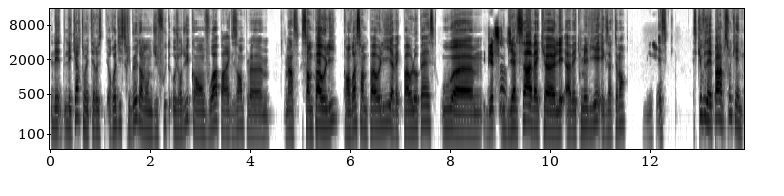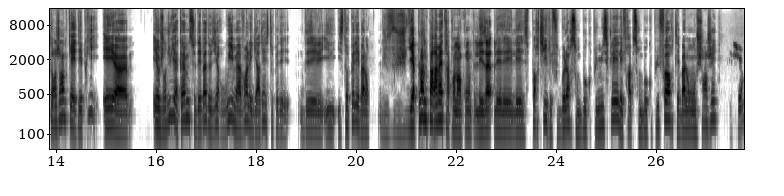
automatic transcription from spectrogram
les, les, cartes ont été redistribuées dans le monde du foot. Aujourd'hui, quand on voit par exemple euh, mince, Sampaoli, quand on voit Sampaoli avec Paolo Lopez ou, Bielsa, Bielsa avec, les, avec Mélier, exactement. Est-ce est que vous n'avez pas l'impression qu'il y a une tangente qui a été prise et, et aujourd'hui, il y a quand même ce débat de dire oui, mais avant, les gardiens, ils stoppaient, des, des ils stoppaient les ballons. Il y a plein de paramètres à prendre en compte. Les, les, les, sportifs, les footballeurs sont beaucoup plus musclés, les frappes sont beaucoup plus fortes, les ballons ont changé. Sûr.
